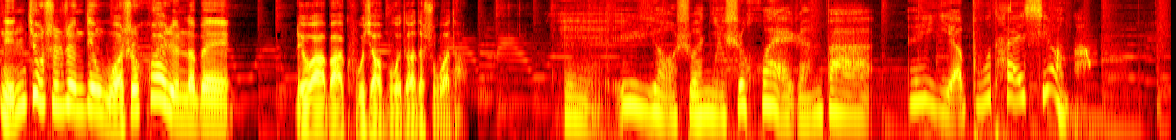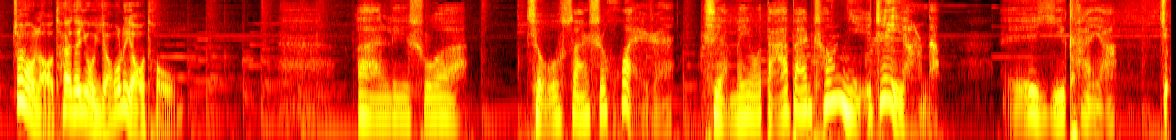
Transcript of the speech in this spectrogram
您就是认定我是坏人了呗？刘阿八哭笑不得的说道。呃，要说你是坏人吧，哎，也不太像啊。赵老太太又摇了摇头。按理说。就算是坏人，也没有打扮成你这样的，一看呀就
